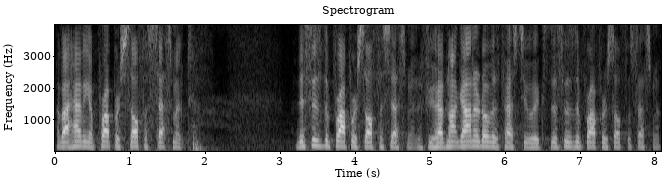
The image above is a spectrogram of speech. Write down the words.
about having a proper self assessment. This is the proper self assessment. If you have not gotten it over the past two weeks, this is the proper self assessment.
